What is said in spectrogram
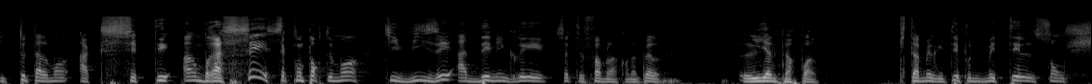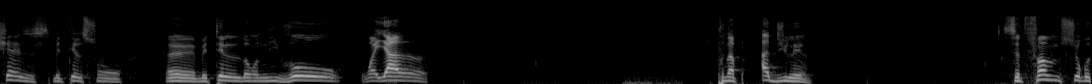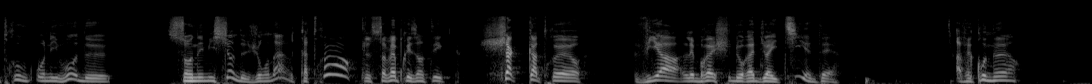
qui totalement accepté, embrassé ces comportements qui visaient à dénigrer cette femme-là, qu'on appelle Liane Perpol, qui t'a mérité pour mettre son chaise, mettre son, euh, mettre dans niveau royal, pour n'aduler. Cette femme se retrouve au niveau de son émission de journal, 4 heures, qu'elle savait présenter chaque 4 heures via les brèches de Radio Haïti Inter, avec honneur,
